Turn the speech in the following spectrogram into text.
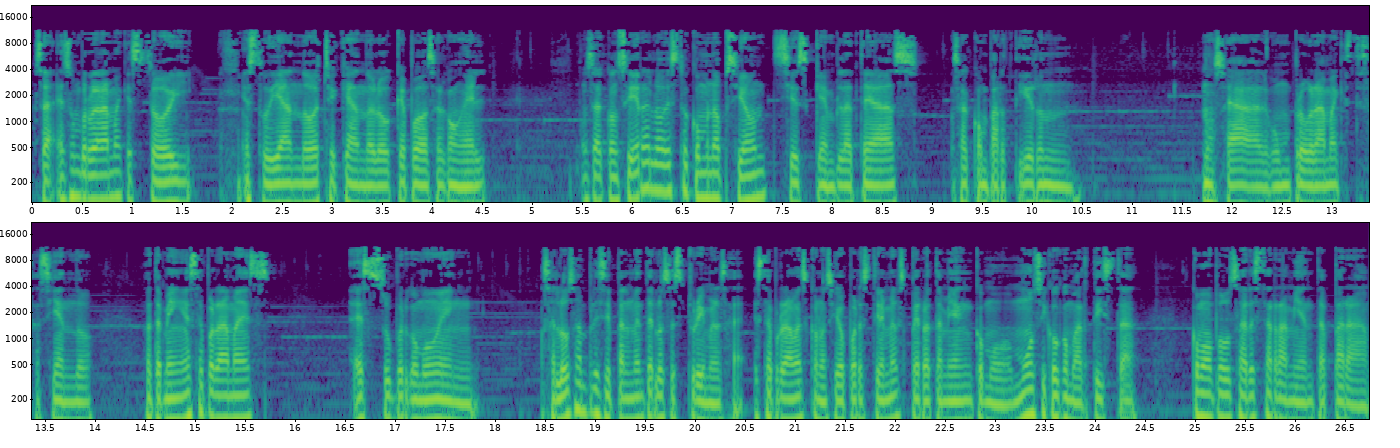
O sea, es un programa que estoy estudiando, chequeándolo, qué puedo hacer con él. O sea, considéralo esto como una opción si es que plateas, o sea, compartir, no sé, algún programa que estés haciendo. O también este programa es, es súper común en, o sea, lo usan principalmente los streamers. Este programa es conocido por streamers, pero también como músico, como artista, cómo puedo usar esta herramienta para,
